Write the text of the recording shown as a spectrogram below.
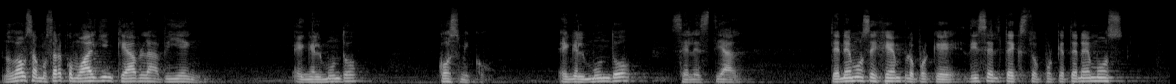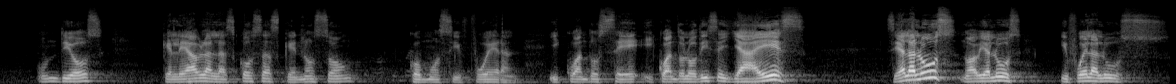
Nos vamos a mostrar como alguien que habla bien en el mundo cósmico, en el mundo celestial. Tenemos ejemplo porque dice el texto, porque tenemos un Dios que le habla las cosas que no son como si fueran. Y cuando, se, y cuando lo dice ya es. Sea la luz, no había luz. Y fue la luz.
